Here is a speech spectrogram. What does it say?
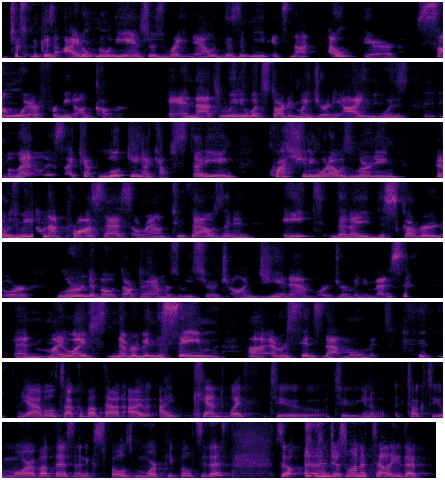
just because I don't know the answers right now doesn't mean it's not out there somewhere for me to uncover. And that's really what started my journey. I was relentless. I kept looking, I kept studying, questioning what I was learning. And it was really on that process around 2008 that I discovered or learned about Dr. Hamer's research on GNM or German New Medicine. And my life's never been the same uh, ever since that moment. yeah, we'll talk about that. I, I can't wait to to you know talk to you more about this and expose more people to this. So I just want to tell you that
